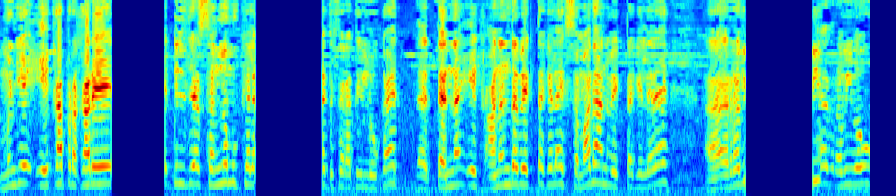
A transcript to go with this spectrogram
म्हणजे एका प्रकारे येथील जे संघ मुख्यालय परिसरातील लोक आहेत. त्यांना एक आनंद व्यक्त केला एक समाधान व्यक्त केलेलं आहे. रवी रवी भाऊ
